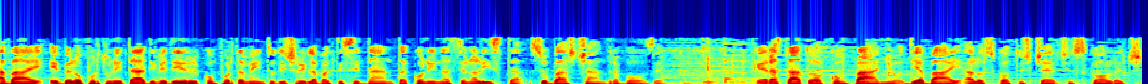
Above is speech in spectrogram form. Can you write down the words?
Abai ebbe l'opportunità di vedere il comportamento di Srila Bhaktisiddhanta con il nazionalista Subhash Chandra Bose, che era stato compagno di Abai allo Scottish Churches College.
